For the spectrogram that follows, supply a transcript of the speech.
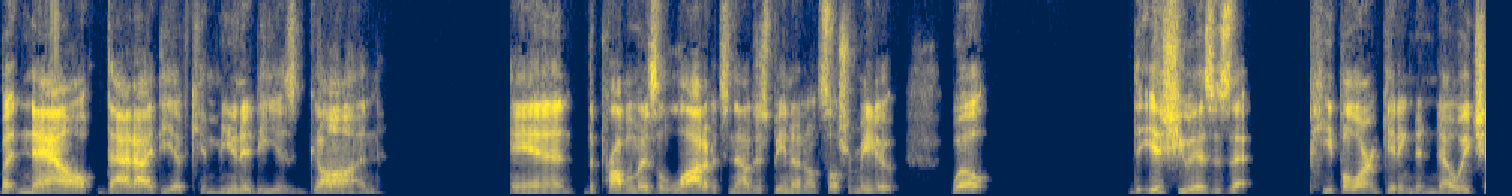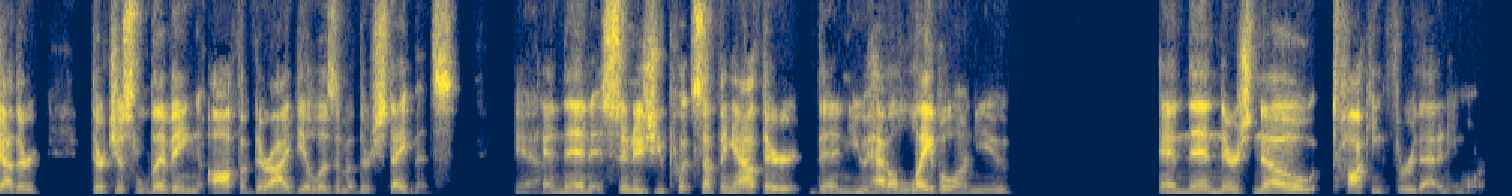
But now that idea of community is gone. And the problem is a lot of it's now just being done on social media. Well, the issue is is that people aren't getting to know each other. They're just living off of their idealism of their statements. Yeah. And then as soon as you put something out there, then you have a label on you. And then there's no talking through that anymore.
